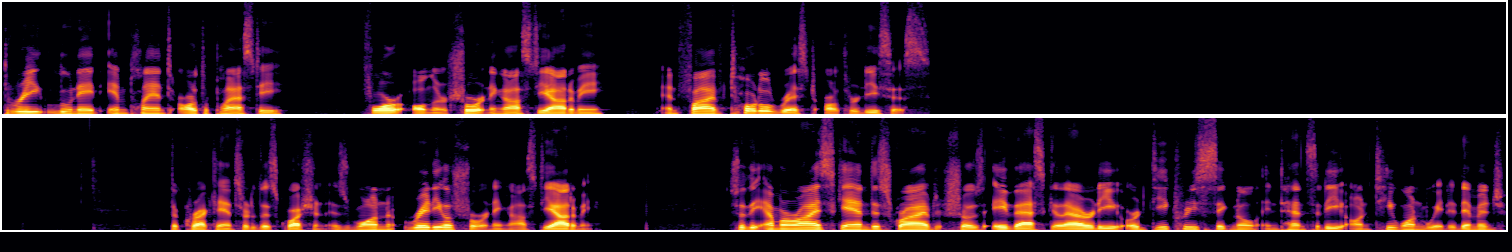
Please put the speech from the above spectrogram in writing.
3. Lunate implant arthroplasty, 4. Ulnar shortening osteotomy, and 5. Total wrist arthrodesis. The correct answer to this question is 1. Radial shortening osteotomy. So the MRI scan described shows avascularity or decreased signal intensity on T1 weighted image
